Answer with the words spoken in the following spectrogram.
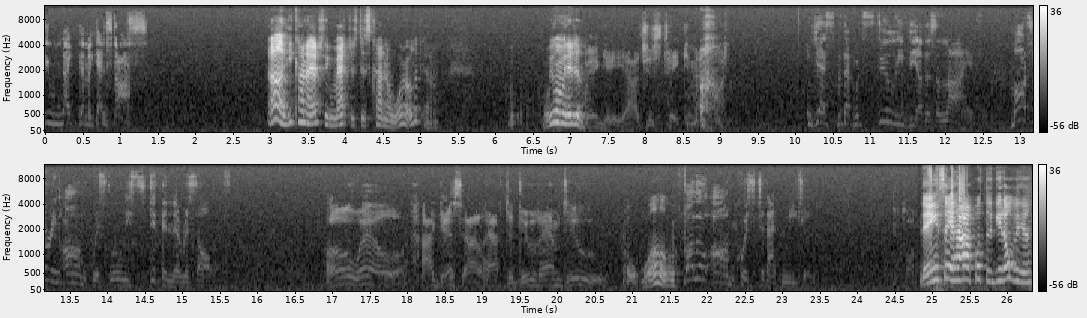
His orders are to unite them against us. Oh, he kind of actually matches this kind of world. Look at him. What do you want me to do? Biggie, I'll just take him out. Yes, but that would still leave the others alive. Martyring Armquist will only stiffen their resolve. Oh well, I guess I'll have to do them too. Oh, Whoa. Follow Armquist to that meeting. They ain't say how I'm supposed to get over here.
